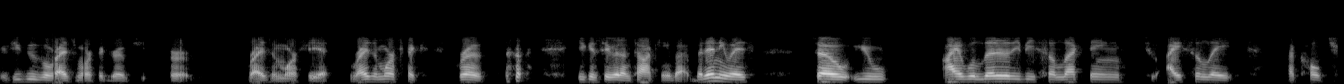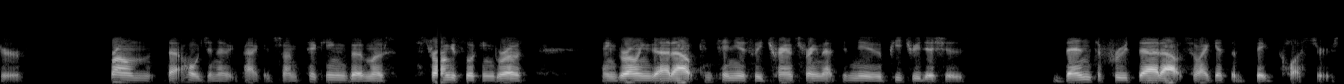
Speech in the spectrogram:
if you Google rhizomorphic growth or rhizomorphia, rhizomorphic growth, you can see what I'm talking about. But anyways, so you, I will literally be selecting to isolate a culture from that whole genetic package. So I'm picking the most strongest looking growth and growing that out continuously, transferring that to new petri dishes, then to fruit that out so I get the big clusters.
